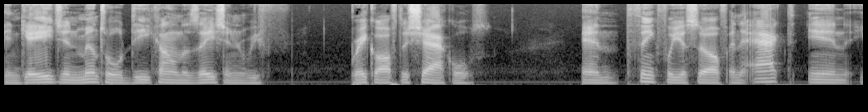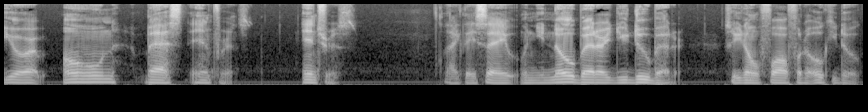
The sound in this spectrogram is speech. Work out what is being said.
engage in mental decolonization, ref- break off the shackles, and think for yourself and act in your own best inference, interest. Like they say, when you know better, you do better. So you don't fall for the okey doke.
